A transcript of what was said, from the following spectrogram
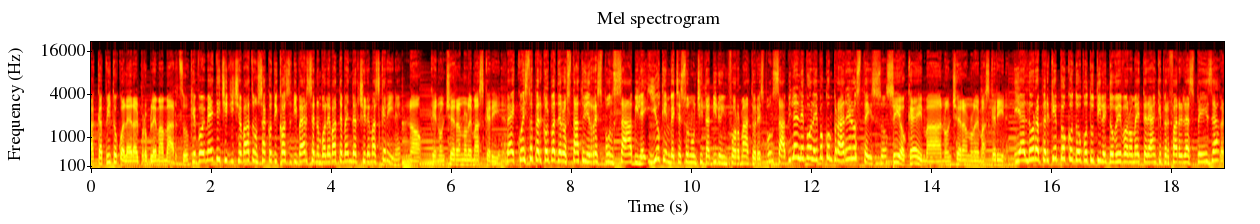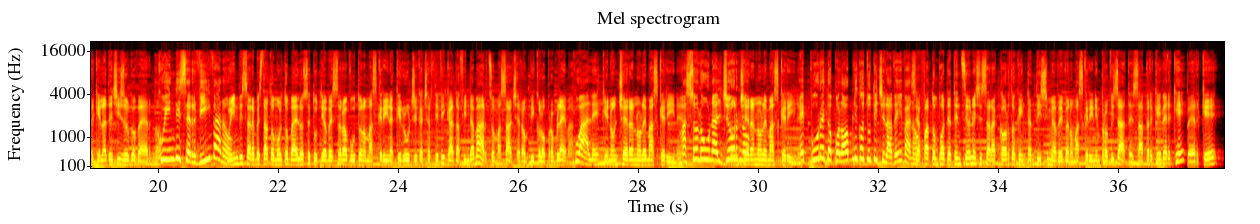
ha capito qual era il problema a marzo? Che voi medici dicevate un sacco di cose diverse e non volevate venderci le mascherine? No, che non c'erano le mascherine. Beh, questo per colpa dello Stato irresponsabile. Io che invece sono un cittadino informato e responsabile, le volevo comprare lo stesso. Sì, ok, ma non c'erano le mascherine. E allora perché poco dopo tutti le dovevano mettere anche per fare la spesa? Perché l'ha deciso il governo. Quindi servivano? Quindi sarebbe stato molto bello se tutti avessero avuto una mascherina chirurgica certificata fin da marzo, ma sa, c'era un piccolo problema. Quale? Che non c'erano le mascherine. Ma solo una al giorno? C'erano le mascherine. Eppure dopo l'obbligo tutti ce l'avevano. Se ha fatto un po' di attenzione si sarà accorto che in tantissimi avevano mascherine improvvisate. Sa perché? Perché? Perché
